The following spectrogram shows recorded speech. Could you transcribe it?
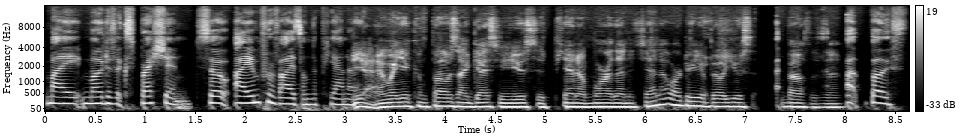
my mode of expression. So I improvise on the piano. Yeah, and when you compose, I guess you use the piano more than the cello, or do you both use both of them? Uh, both.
